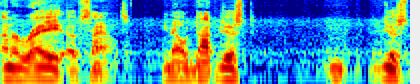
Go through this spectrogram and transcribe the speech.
an array of sounds. You know, not just just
